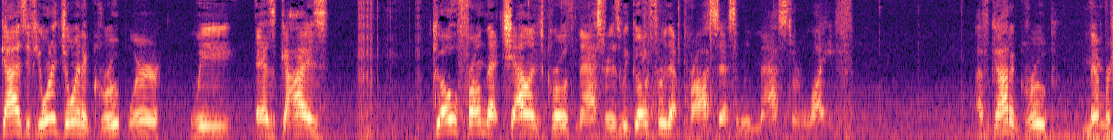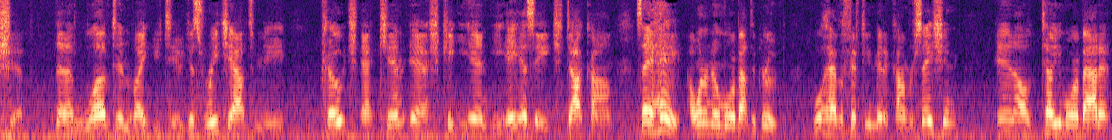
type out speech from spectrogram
Guys, if you want to join a group where we, as guys, go from that challenge, growth, mastery, as we go through that process and we master life, I've got a group membership that I'd love to invite you to. Just reach out to me, coach at keneash, K-E-N-E-A-S-H dot com. Say, hey, I want to know more about the group. We'll have a 15-minute conversation, and I'll tell you more about it.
